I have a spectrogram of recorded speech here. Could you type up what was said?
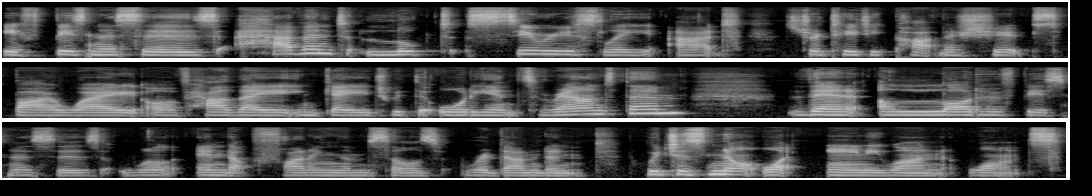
if businesses haven't looked seriously at strategic partnerships by way of how they engage with the audience around them, then a lot of businesses will end up finding themselves redundant, which is not what anyone wants.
